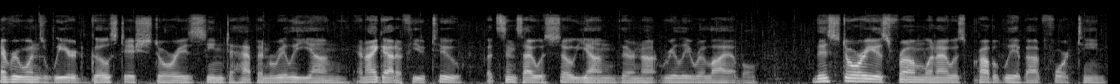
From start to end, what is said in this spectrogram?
Everyone's weird ghostish stories seem to happen really young, and I got a few too, but since I was so young, they're not really reliable. This story is from when I was probably about 14.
